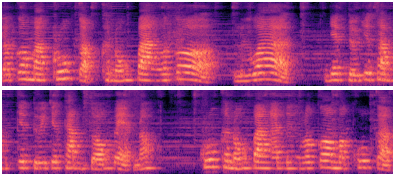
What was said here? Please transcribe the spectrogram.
แล้วก็มาคลุกกับขนมปังแล้วก็หรือว่ายายตุ๋ยจะทำยายตุ๋ยจะทำสองแบบเนาะคลุกขนมปังอันนึง แล้วก็มาคลุกกับ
